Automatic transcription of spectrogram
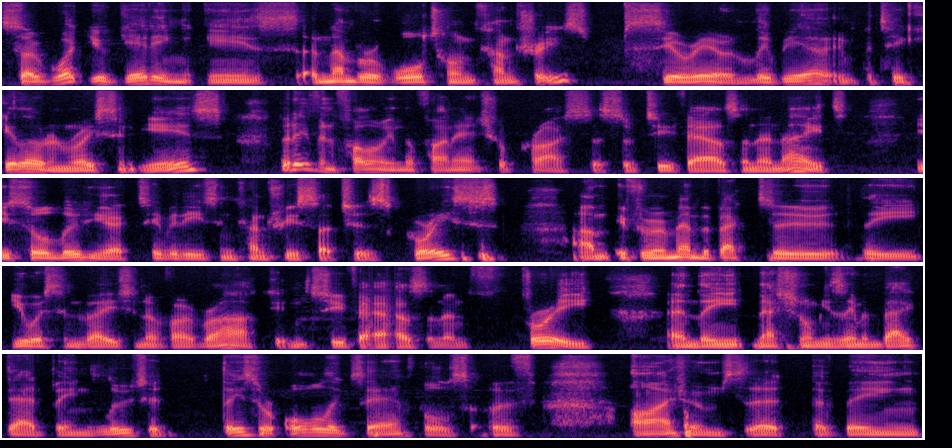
So, what you're getting is a number of war torn countries, Syria and Libya in particular, in recent years, but even following the financial crisis of 2008, you saw looting activities in countries such as Greece. Um, if you remember back to the US invasion of Iraq in 2003 and the National Museum in Baghdad being looted, these are all examples of items that are being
